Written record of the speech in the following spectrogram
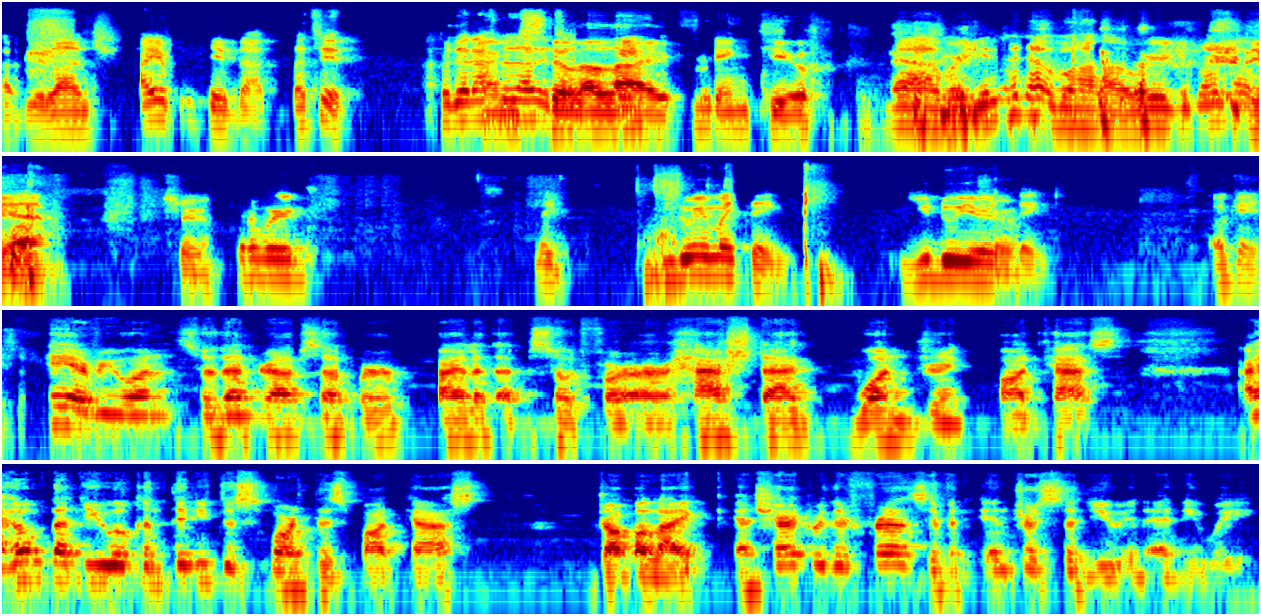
Have your lunch? I appreciate that. That's it. But then after I'm that, still it's like, alive. okay, Thank you. Yeah, we're gonna na ba? We're gonna na ba? Yeah, true. Pero we're like I'm doing my thing. You do your Sure. thing. Okay. So, hey everyone. So that wraps up our pilot episode for our hashtag One Drink podcast. I hope that you will continue to support this podcast. Drop a like and share it with your friends if it interested you in any way.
